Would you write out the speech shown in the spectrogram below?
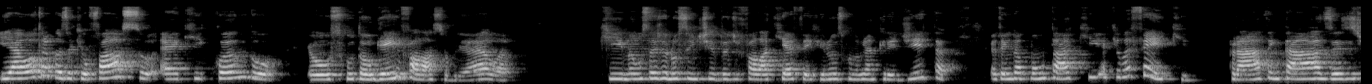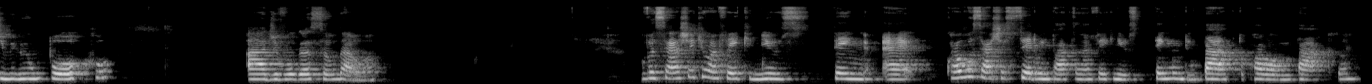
E a outra coisa que eu faço é que quando eu escuto alguém falar sobre ela, que não seja no sentido de falar que é fake news, quando alguém acredita, eu tento apontar que aquilo é fake, para tentar, às vezes, diminuir um pouco a divulgação dela. Você acha que uma fake news tem. É, qual você acha ser o impacto na fake news? Tem muito impacto? Qual é o impacto?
